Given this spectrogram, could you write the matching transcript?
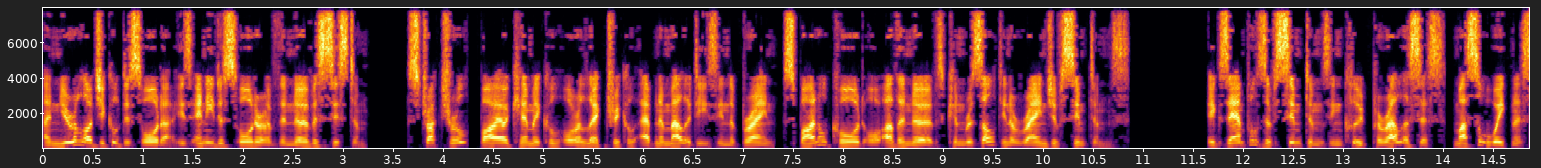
A neurological disorder is any disorder of the nervous system. Structural, biochemical or electrical abnormalities in the brain, spinal cord or other nerves can result in a range of symptoms. Examples of symptoms include paralysis, muscle weakness,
